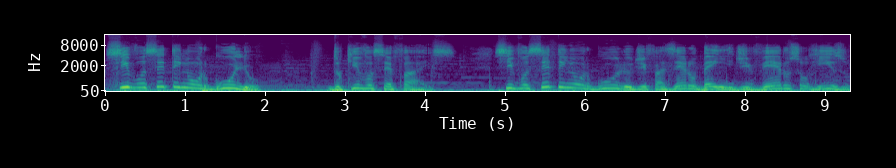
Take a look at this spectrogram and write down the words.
Se você tem orgulho do que você faz, se você tem orgulho de fazer o bem e de ver o sorriso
